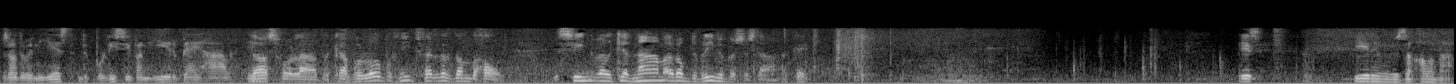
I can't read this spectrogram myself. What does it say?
zouden we niet eerst de politie van hier bijhalen? hè? Dat is voor later. Ik ga voorlopig niet verder dan de hal. Eens zien welke namen er op de brievenbussen staan. Oké. Hier, hier hebben we ze allemaal.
